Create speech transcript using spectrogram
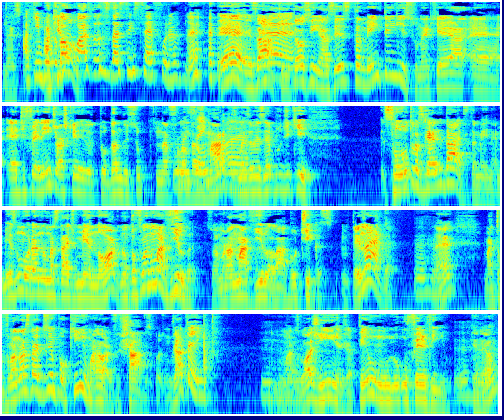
Né? Uhum. Aqui em Portugal, não. quase todas as cidades têm Sephora, né? É, exato. É. Então, assim, às vezes também tem isso, né? Que é, é, é diferente, eu acho que eu tô dando isso, né, falando das exemplo, marcas, é. mas é o exemplo de que são outras realidades também, né? Mesmo morando numa cidade menor, não tô falando numa vila. Você vai morar numa vila lá, boticas. Não tem nada, Uhum. né? Mas tô falando numa cidadezinha um pouquinho maior, Chaves, por exemplo, já tem. Uhum. Umas lojinhas, já tem um, um fervinho, entendeu?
